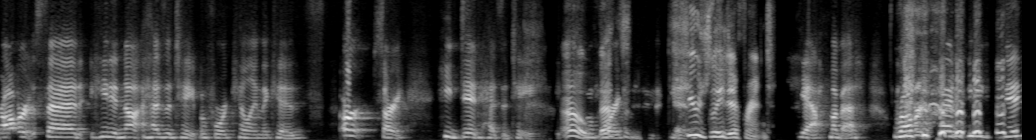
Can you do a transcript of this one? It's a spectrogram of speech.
Robert said he did not hesitate before killing the kids. Or sorry, he did hesitate. Oh, that's killing the kids. hugely different. Yeah, my bad. Robert said he did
